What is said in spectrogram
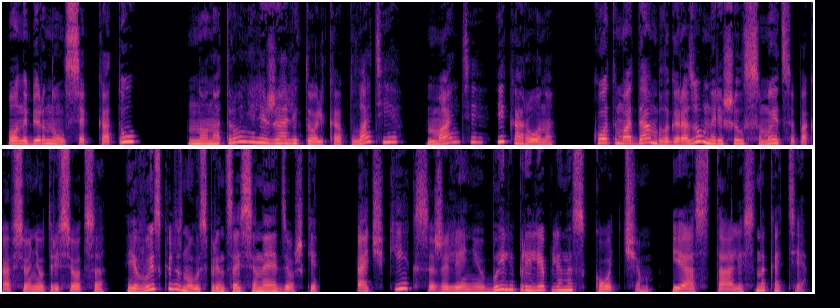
Он обернулся к коту, но на троне лежали только платье мантия и корона. Кот мадам благоразумно решил смыться, пока все не утрясется, и выскользнул из принцессиной одежки. Очки, к сожалению, были прилеплены скотчем и остались на коте.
